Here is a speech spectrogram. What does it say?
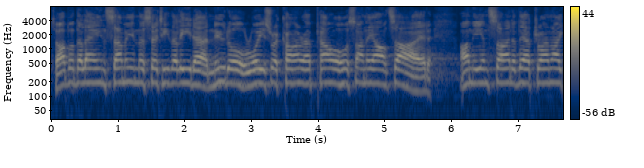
Top of the lane, Summer in the City, the leader, Noodle, Roy's Riccara, Power Horse on the outside. On the inside of that run,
